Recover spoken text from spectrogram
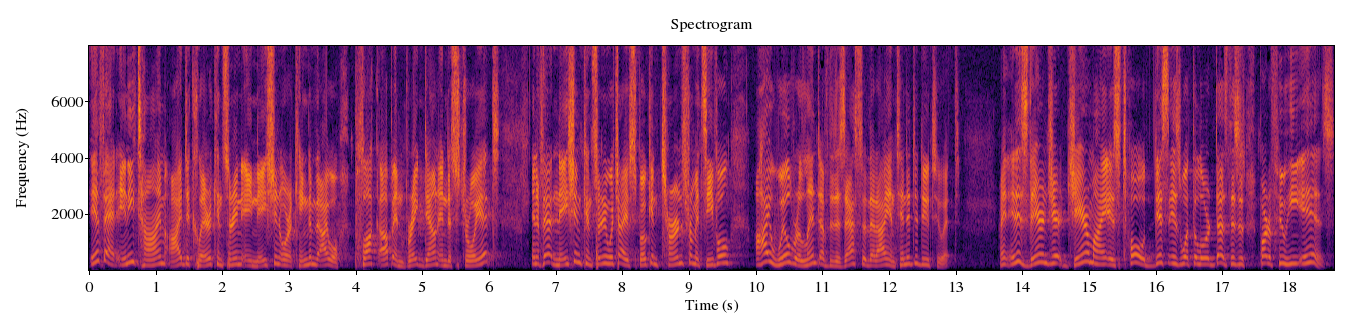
If at any time I declare concerning a nation or a kingdom that I will pluck up and break down and destroy it, and if that nation concerning which I have spoken turns from its evil, I will relent of the disaster that I intended to do to it. Right? It is there in Jer- Jeremiah is told this is what the Lord does. This is part of who he is.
